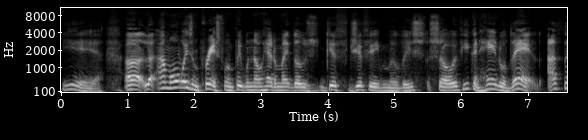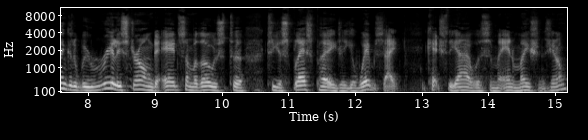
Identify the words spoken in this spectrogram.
Yeah. Uh, look, I'm always impressed when people know how to make those GIF Jiffy movies. So if you can handle that, I think it'll be really strong to add some of those to, to your splash page or your website. Catch the eye with some animations, you know?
